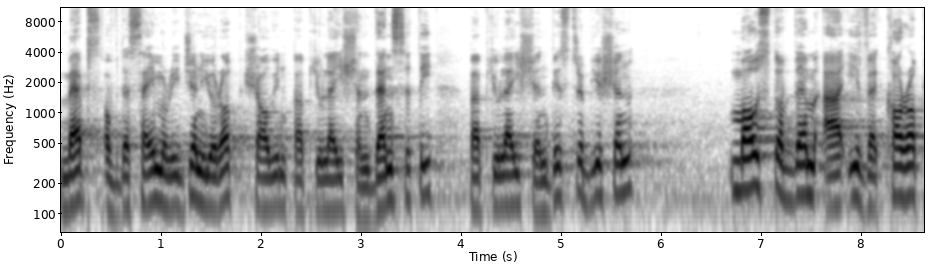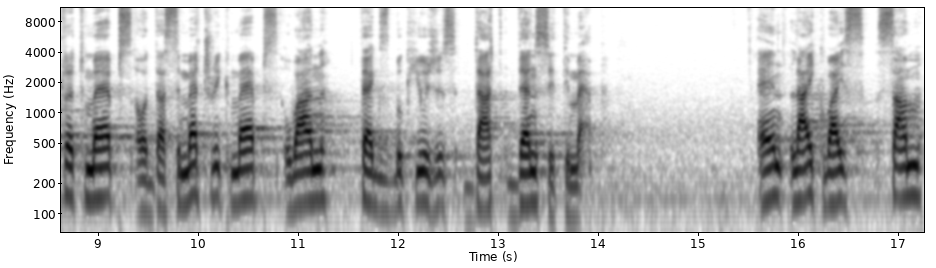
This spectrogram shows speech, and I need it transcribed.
maps of the same region, Europe, showing population density, population distribution, most of them are either choropleth maps or dasymetric maps. One textbook uses that density map. And likewise, some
